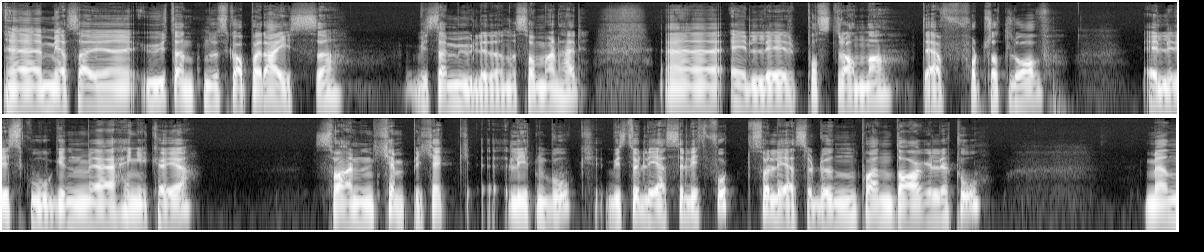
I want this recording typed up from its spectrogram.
eh, med seg ut, enten du skal på reise, hvis det er mulig denne sommeren her, eh, eller på stranda, det er fortsatt lov, eller i skogen med hengekøye, så er den en kjempekjekk liten bok. Hvis du leser litt fort, så leser du den på en dag eller to, men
